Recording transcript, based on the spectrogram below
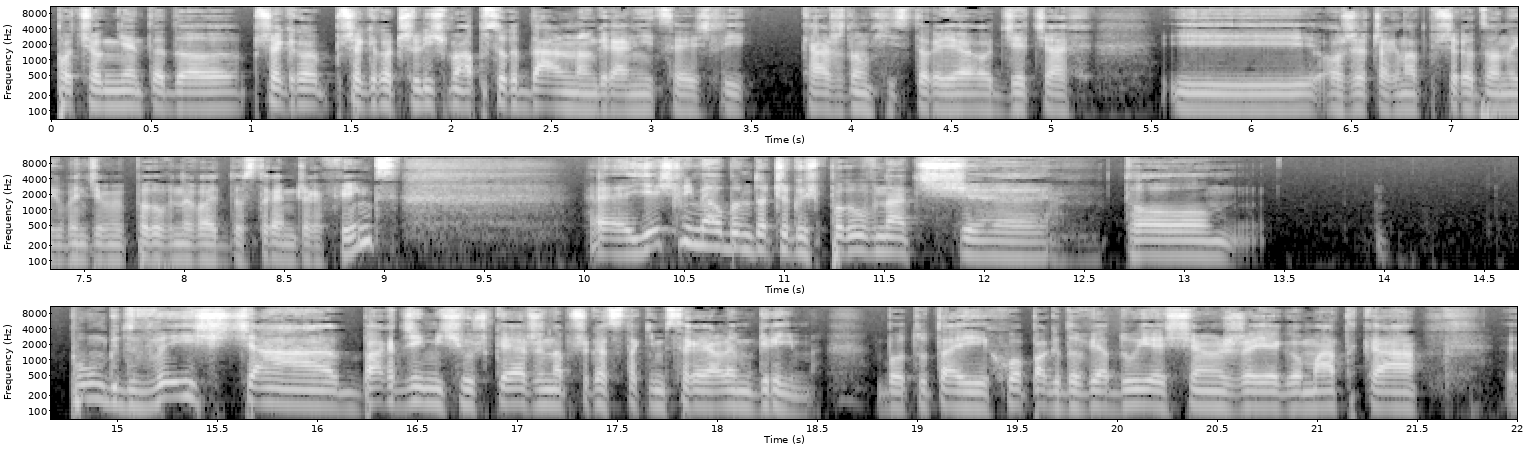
pociągnięte do... Przekro... Przekroczyliśmy absurdalną granicę, jeśli każdą historię o dzieciach i o rzeczach nadprzyrodzonych będziemy porównywać do Stranger Things. E, jeśli miałbym do czegoś porównać, e, to punkt wyjścia bardziej mi się już kojarzy na przykład z takim serialem Grimm, bo tutaj chłopak dowiaduje się, że jego matka e,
